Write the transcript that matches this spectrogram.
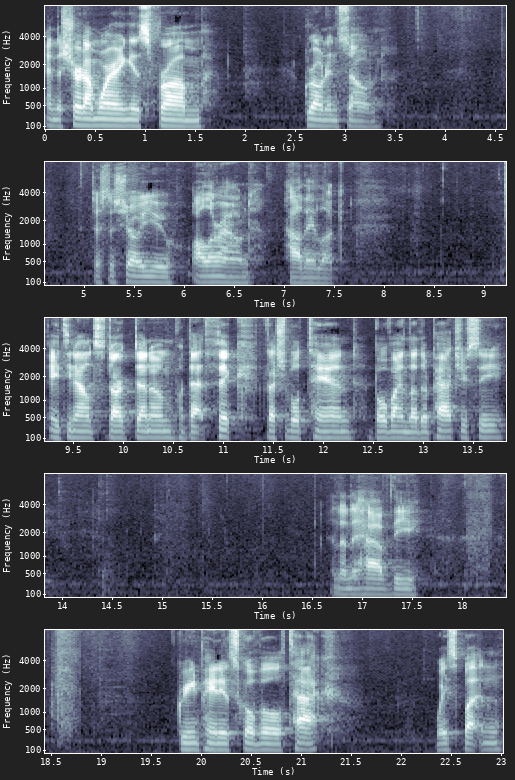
And the shirt I'm wearing is from Grown and Sewn. Just to show you all around how they look. 18 ounce dark denim with that thick vegetable tanned bovine leather patch you see. And then they have the green painted Scovill tack waist button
